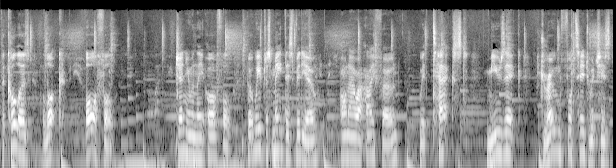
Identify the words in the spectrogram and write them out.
The colors look awful, genuinely awful. But we've just made this video on our iPhone with text, music, drone footage, which is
